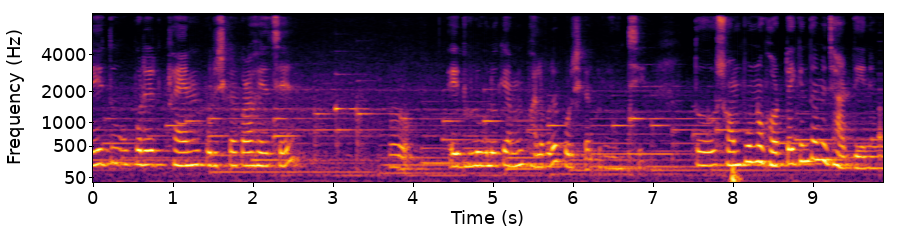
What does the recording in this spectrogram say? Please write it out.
যেহেতু উপরের ফ্যান পরিষ্কার করা হয়েছে তো এই ধুলোগুলোকে আমি ভালো করে পরিষ্কার করে নিচ্ছি। তো সম্পূর্ণ ঘরটাই কিন্তু আমি ঝাড় দিয়ে নেব।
